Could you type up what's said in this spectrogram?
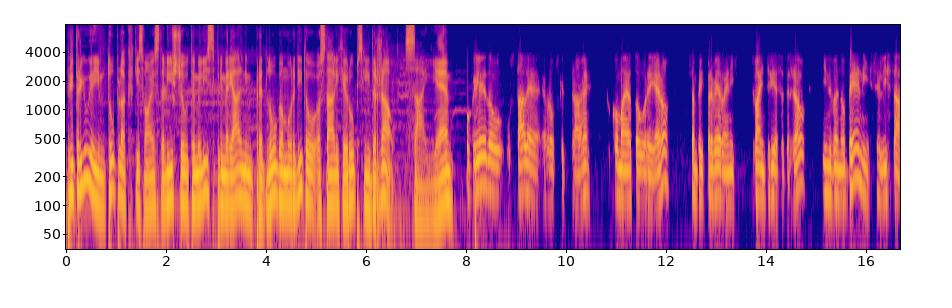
Pritrjuje jim Toplak, ki svoje stališče utemeli s primerjalnim predlogom ureditev ostalih evropskih držav. Saj je. Pogledal ostale evropske države, kako imajo to urejeno, sem pa jih preveril enih 32 držav in v nobeni se lista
